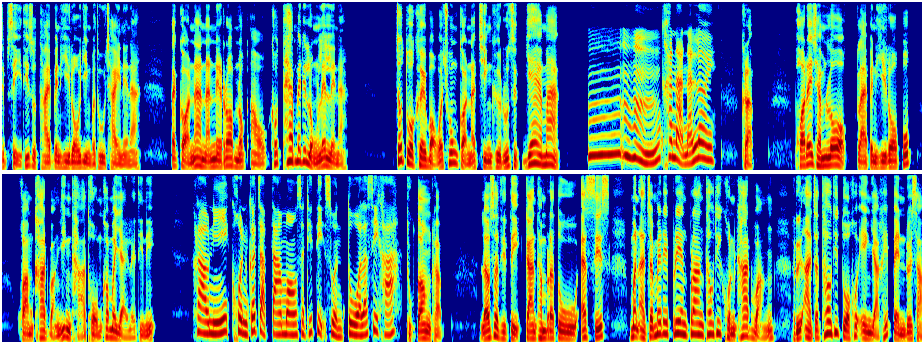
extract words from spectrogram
2014 ที่สุดท้ายเป็นฮีโร่ยิงประตูชัยเนี่ยนะ แต่ก่อนหน้านั้นในรอบน็อกเอาท์เขาแทบไม่ได้ลงเล่นเลยนะ เจ้าตัวเคยบอกว่าช่วงก่อนนัดชิงคือรู้สึกแย่มาก อืมอือหือขนาดนั้นเลย ครับ พอได้แชมป์โลกกลายเป็นฮีโร่ปุ๊บ ความคาดหวังยิ่งถาโถมเข้ามาใหญ่เลยทีนี้ คราวนี้คนก็จับตามองสถิติส่วนตัวแล้วสิคะ ถูกต้องครับ แล้วสถิติการทำประตูแอสซิสต์มันอาจจะไม่ได้เปรี้ยงปร้างเท่าที่คนคาดหวัง หรืออาจจะเท่าที่ตัวเขาเองอยากให้เป็นด้วยซ้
